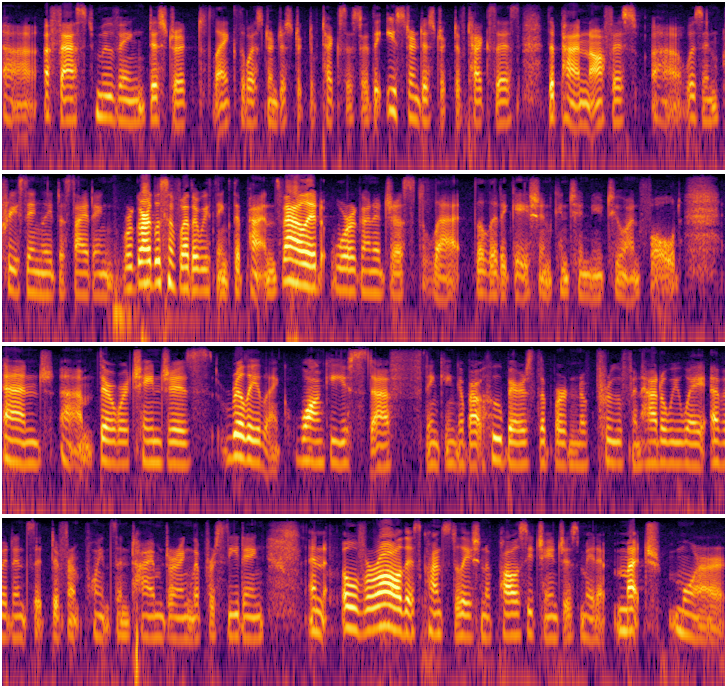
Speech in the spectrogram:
uh, a fast moving district like the Western District of Texas or the Eastern District of Texas, the Patent office uh, was increasingly deciding, regardless of whether we think the patent's valid, we're going to just let the litigation continue to unfold. And um, there were changes, really like wonky stuff, thinking about who bears the burden of proof and how do we weigh evidence at different points in time during the proceeding. And overall, this constellation of policy changes made it much more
